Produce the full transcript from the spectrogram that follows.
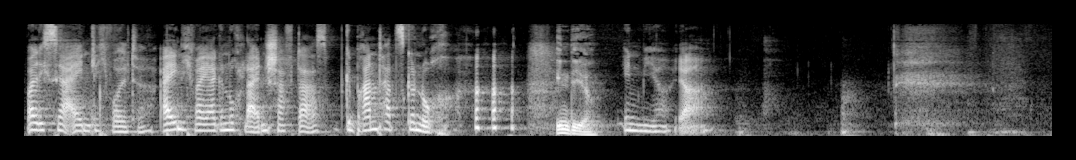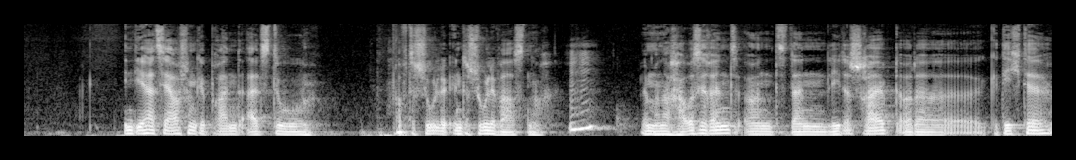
weil ich es ja eigentlich wollte. Eigentlich war ja genug Leidenschaft da. Es, gebrannt hat es genug. In dir. In mir, ja. In dir hat es ja auch schon gebrannt, als du auf der Schule, in der Schule warst noch. Wenn man nach Hause rennt und dann Lieder schreibt oder Gedichte,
